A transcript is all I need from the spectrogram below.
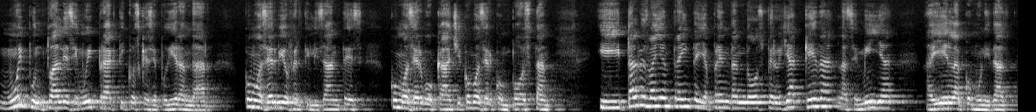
muy puntuales y muy prácticos que se pudieran dar, cómo hacer biofertilizantes, cómo hacer bocachi, cómo hacer composta. Y tal vez vayan 30 y aprendan dos, pero ya queda la semilla ahí en la comunidad,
